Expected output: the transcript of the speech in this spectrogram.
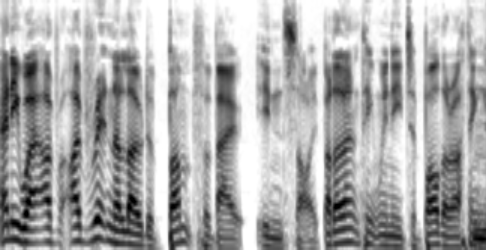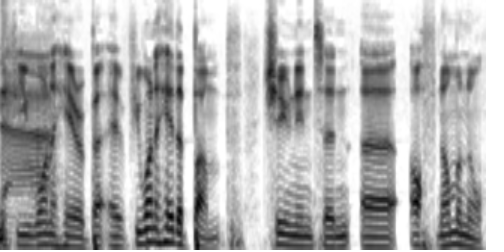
Anyway, I've I've written a load of bump about Insight, but I don't think we need to bother. I think if you want to hear about, if you want to hear the bump, tune into uh, Off Nominal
